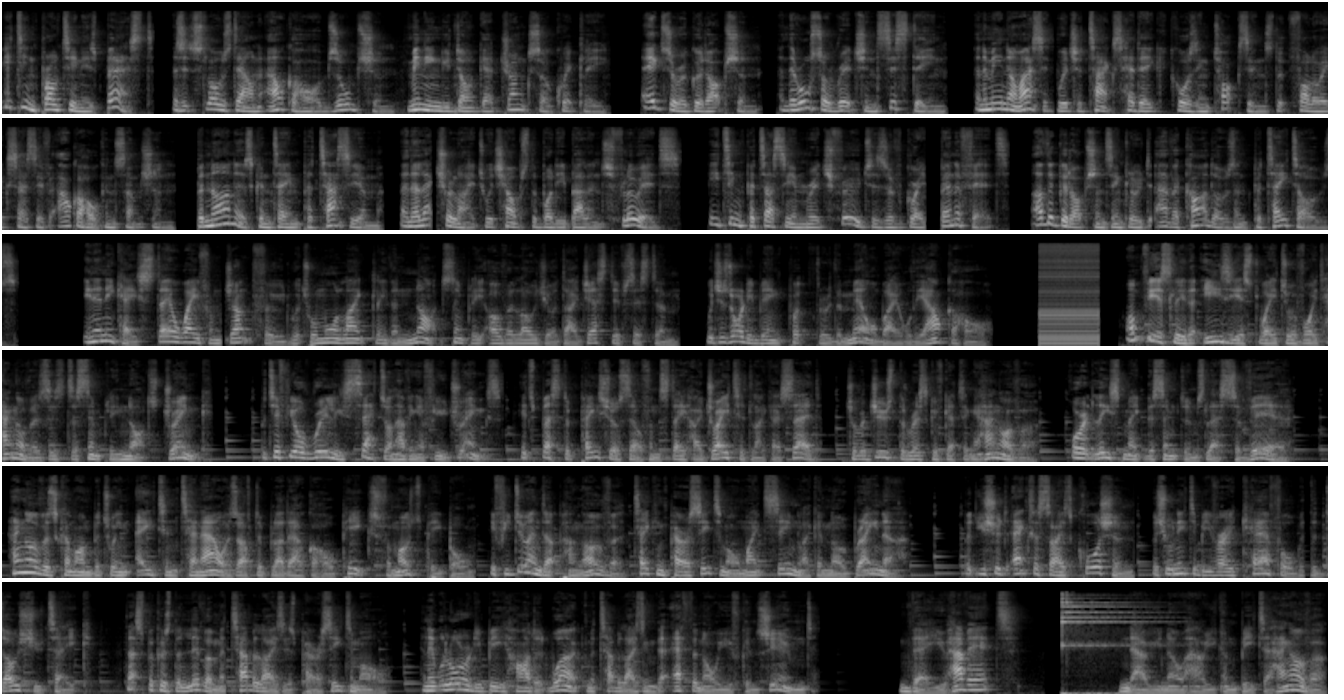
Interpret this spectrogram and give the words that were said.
Eating protein is best as it slows down alcohol absorption, meaning you don't get drunk so quickly. Eggs are a good option, and they're also rich in cysteine, an amino acid which attacks headache causing toxins that follow excessive alcohol consumption. Bananas contain potassium, an electrolyte which helps the body balance fluids. Eating potassium rich foods is of great benefit. Other good options include avocados and potatoes. In any case, stay away from junk food, which will more likely than not simply overload your digestive system, which is already being put through the mill by all the alcohol. Obviously, the easiest way to avoid hangovers is to simply not drink. But if you're really set on having a few drinks, it's best to pace yourself and stay hydrated, like I said, to reduce the risk of getting a hangover, or at least make the symptoms less severe. Hangovers come on between 8 and 10 hours after blood alcohol peaks for most people. If you do end up hungover, taking paracetamol might seem like a no brainer. But you should exercise caution, as you'll need to be very careful with the dose you take. That's because the liver metabolizes paracetamol, and it will already be hard at work metabolizing the ethanol you've consumed. There you have it. Now you know how you can beat a hangover.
